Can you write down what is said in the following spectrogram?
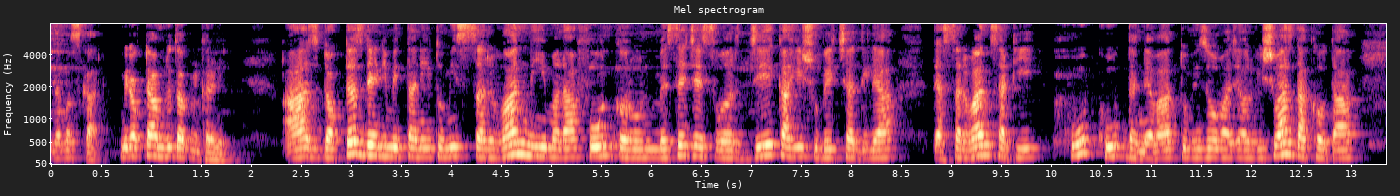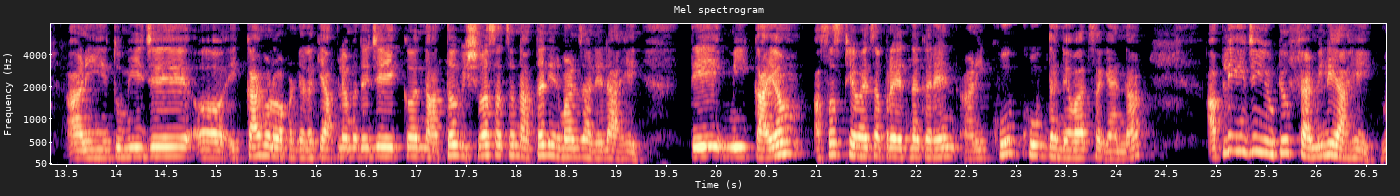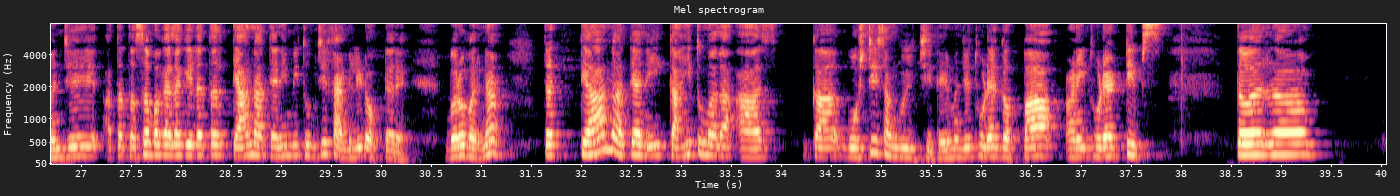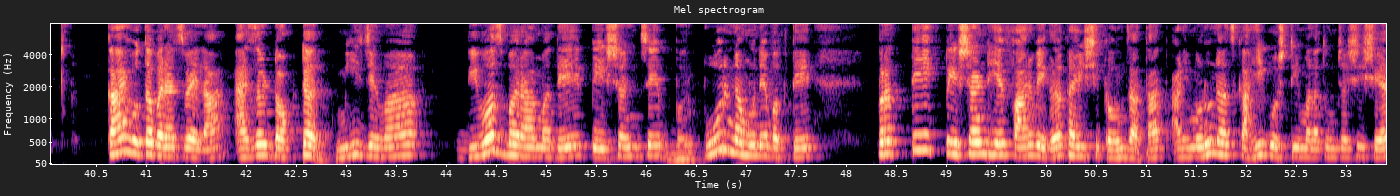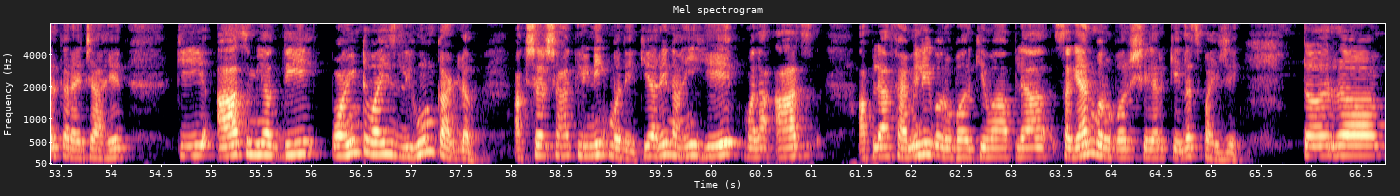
नमस्कार मी डॉक्टर अमृता कुलकर्णी. आज doctors day निमित्ताने तुम्ही सर्वांनी मला फोन करून मेसेजेसवर जे काही शुभेच्छा दिल्या त्या सर्वांसाठी खूप खूप धन्यवाद. तुम्ही जो माझ्यावर विश्वास दाखवता आणि तुम्ही जे एक काय म्हणू आपण त्याला की आपल्यामध्ये जे एक नातं विश्वासाचं नातं निर्माण झालेलं आहे ते मी कायम असंच ठेवायचा प्रयत्न करेन आणि खूप खूप धन्यवाद सगळ्यांना. आपली ही जी यूट्यूब फॅमिली आहे म्हणजे आता तसं बघायला गेलं तर त्या नात्याने मी तुमची फॅमिली डॉक्टर आहे. बरोबर ना? तर त्या नात्याने काही तुम्हाला आज का गोष्टी सांगू इच्छिते म्हणजे थोड्या गप्पा आणि थोड्या टिप्स तर काय होतं बऱ्याच वेळेला ॲज अ डॉक्टर मी जेव्हा दिवसभरामध्ये पेशंटचे भरपूर नमुने बघते प्रत्येक पेशंट हे फार वेगळं काही शिकवून जातात. आणि म्हणूनच काही गोष्टी मला तुमच्याशी शेअर करायच्या आहेत. की आज मी अगदी पॉईंट वाईज लिहून काढलं अक्षरशः क्लिनिकमध्ये की अरे नाही हे मला आज आपल्या फॅमिलीबरोबर किंवा आपल्या सगळ्यांबरोबर शेअर केलंच पाहिजे. तर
